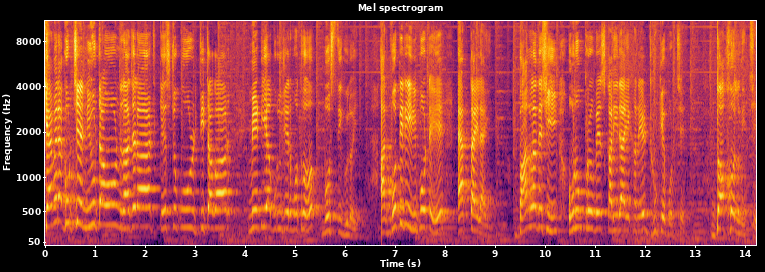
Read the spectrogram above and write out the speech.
ক্যামেরা ঘুরছে নিউ টাউন, রাজারহাট, কেষ্টপুর, টিটাগড় মেটিয়া ব্রুজের মতো বস্তিগুলোই। আর প্রতিটি রিপোর্টে একটাই লাইন বাংলাদেশি অনুপ্রবেশকারীরা এখানে ঢুকে পড়ছে, দখল নিচ্ছে।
